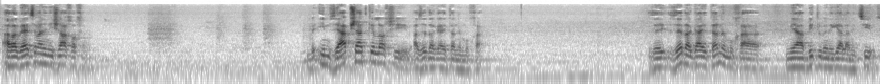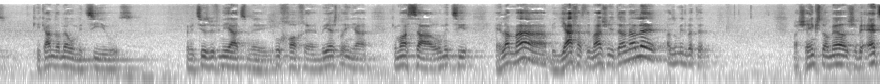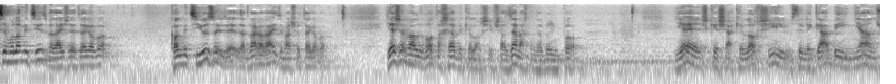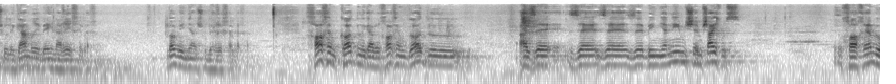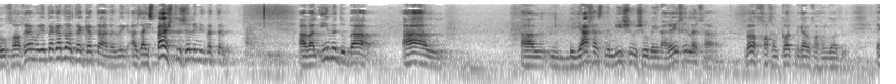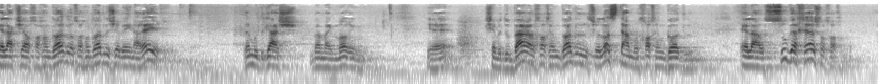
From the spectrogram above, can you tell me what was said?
אבל בעצם אני נשאר חוכם. ואם זה הפשט כלוכשי, אז זה דרגה יותר נמוכה. זה, זה דרגה יותר נמוכה מהביטל בנגיעה למציאות. כי כאן אומר הוא מציאות, ומציאות בפני עצמי, הוא חוכם, ויש לו עניין, כמו השר, הוא מציאות. אלא מה, ביחס למשהו יותר נעלה, אז הוא מתבטל. מה שאין כשאתה אומר שבעצם הוא לא מציאות, ודאי שזה יותר גבוה. כל מציאות זה, זה הדבר הוואי, זה משהו יותר גבוה. יש אבל וורט אחר בכלוך שיב, שעל זה אנחנו מדברים פה. יש כשהכלוך שיב זה לגבי עניין שהוא לגמרי בין עריך אליך. לא בעניין שהוא דרך אליך. חוכם קוטן לגבי חוכם גודל, אז זה, זה, זה, זה בעניינים שהם שייכוס. הוא חוכם והוא חוכם, הוא יותר גדול, יותר קטן, אז האספשטו שלי מתבטלת. אבל אם מדובר על, על ביחס למישהו שהוא בין הרייך אליך, לא חוכם קוטן לגבי חוכם גודל, אלא כשהחוכם גודל הוא חוכם גודל שבין הרייך, זה מודגש במימורים. כשמדובר על חוכם גודל, שהוא לא סתם הוא חוכם גודל, אלא הוא סוג אחר של חוכם.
